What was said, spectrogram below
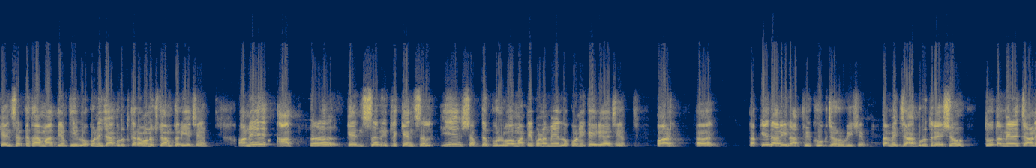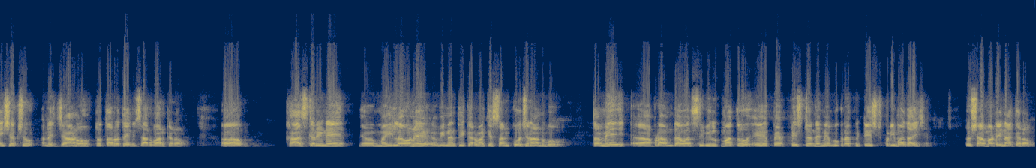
કેન્સર કથા માધ્યમથી લોકોને જાગૃત કરવાનું જ કામ કરીએ છીએ. અને આપ કેન્સર એટલે કેન્સર એ શબ્દ ભૂલવા માટે પણ અમે લોકોને કહી રહ્યા છીએ. પણ તકેદારી રાખવી ખૂબ જરૂરી છે. તમે જાગૃત રહેશો તો તમે એને જાણી શકશો અને જાણો તો તરત એની સારવાર કરાવો. ખાસ કરીને મહિલાઓને વિનંતી કરવા કે સંકોચના અનુભવ. તમે આપણા અમદાવાદ સિવિલમાં તો એ પેપ્ટિસ્ટ અને મેમોગ્રાફી ટેસ્ટ ફ્રીમાં થાય છે. તો શા માટે ના કરાવો?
